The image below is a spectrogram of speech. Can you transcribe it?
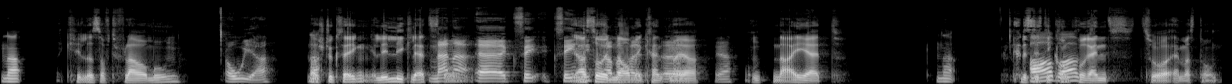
na, Killers of the Flower Moon. Oh ja. Na. Hast du gesehen? Lily Gladstone Nein, nein, äh, gse gesehen Ja, so, aber Namen halt, kennt man äh, ja. ja. und Nayad. na. Ja, das ist Aber- die Konkurrenz zur Emma Stone.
